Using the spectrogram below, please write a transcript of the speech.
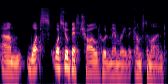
um, what's what's your best childhood memory that comes to mind?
